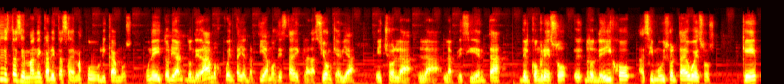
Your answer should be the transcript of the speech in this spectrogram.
esta semana en Caretas además publicamos un editorial donde dábamos cuenta y advertíamos de esta declaración que había hecho la, la, presidenta del Congreso, eh, donde dijo, así muy suelta de huesos, que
